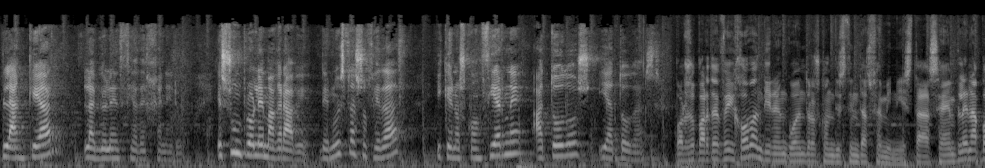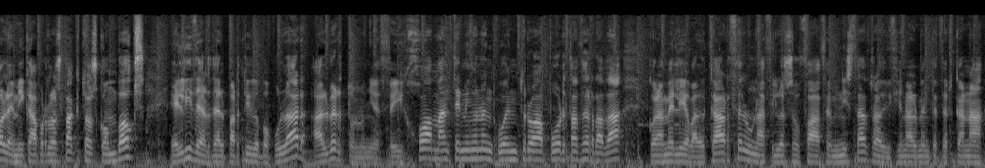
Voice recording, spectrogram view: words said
blanquear la violencia de género es un problema grave de nuestra sociedad y que nos concierne a todos y a todas. Por su parte, Feijóo mantiene encuentros con distintas feministas. En plena polémica por los pactos con Vox, el líder del Partido Popular, Alberto Núñez Feijóo, ha mantenido un encuentro a puerta cerrada con Amelia Valcárcel, una filósofa feminista tradicionalmente cercana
